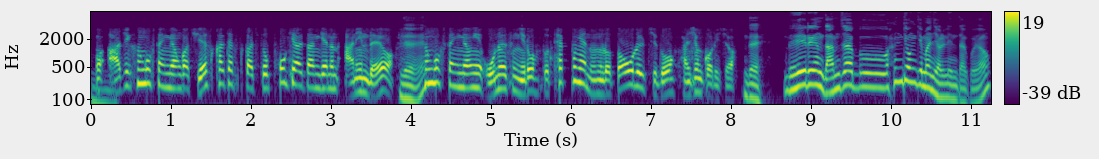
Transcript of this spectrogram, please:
뭐 음. 아직 흥국생명과 GS칼텍스까지도 포기할 단계는 아닌데요. 네. 흥국생명이 오늘 승리로 또 태풍의 눈으로 떠오를지도 관심거리죠. 네. 내일은 남자부 한 경기만 열린다고요?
